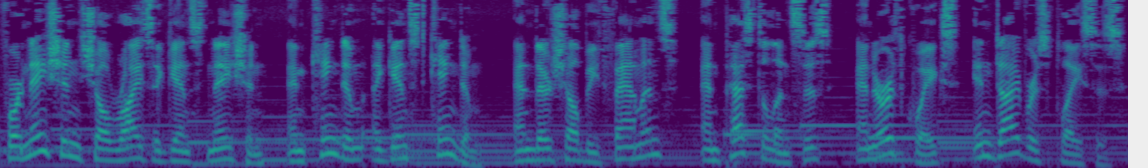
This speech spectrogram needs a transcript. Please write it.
For nation shall rise against nation, and kingdom against kingdom, and there shall be famines, and pestilences, and earthquakes in divers places.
